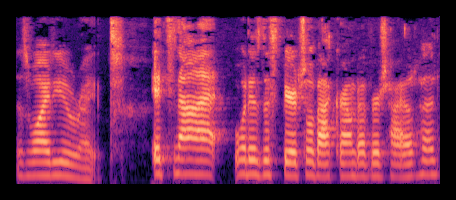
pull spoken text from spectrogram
is why do you write? It's not what is the spiritual background of your childhood?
